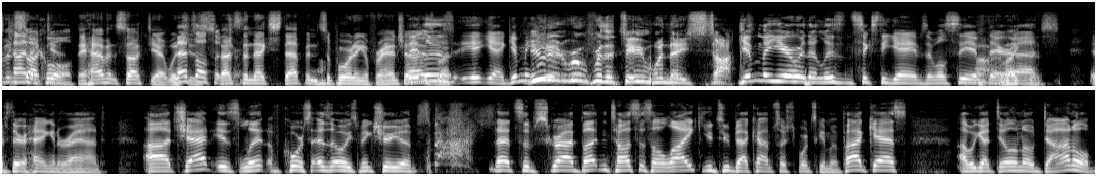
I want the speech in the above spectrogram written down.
kind of sucked yet. cool. They haven't sucked yet, which That's is also that's true. the next step in supporting a franchise. They lose. Yeah, give me you didn't root for the team when they suck. Give them a year where they're losing 60 games, and we'll see if Oh, they're like uh, if they're hanging around. Uh, chat is lit, of course. As always, make sure you smash that subscribe button, toss us a like. YouTube.com slash Sports Gambling Podcast. Uh, we got Dylan O'Donnell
